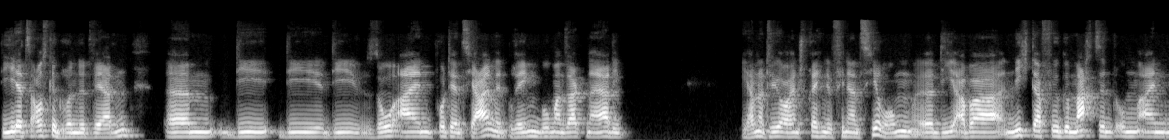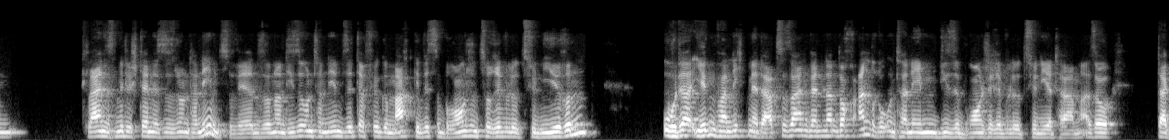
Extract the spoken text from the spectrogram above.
die jetzt ausgegründet werden, ähm, die, die, die so ein Potenzial mitbringen, wo man sagt, naja, die, die haben natürlich auch entsprechende Finanzierung, äh, die aber nicht dafür gemacht sind, um ein kleines mittelständisches Unternehmen zu werden, sondern diese Unternehmen sind dafür gemacht, gewisse Branchen zu revolutionieren oder irgendwann nicht mehr da zu sein, wenn dann doch andere Unternehmen diese Branche revolutioniert haben. Also da,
